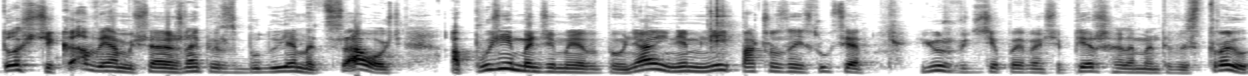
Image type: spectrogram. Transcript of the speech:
Dość ciekawe, ja myślałem, że najpierw zbudujemy całość, a później będziemy je wypełniali. Niemniej, patrząc na instrukcję, już widzicie, pojawiają się pierwsze elementy wystroju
